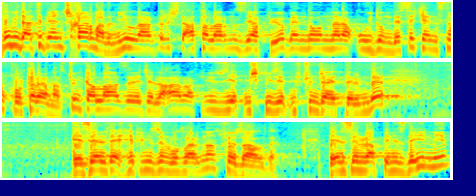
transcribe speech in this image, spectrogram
Bu bidatı ben çıkarmadım. Yıllardır işte atalarımız yapıyor. Ben de onlara uydum dese kendisini kurtaramaz. Çünkü Allah Azze ve Celle Araf 170-173. ayetlerinde ezelde hepimizin ruhlarından söz aldı. Ben sizin Rabbiniz değil miyim?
